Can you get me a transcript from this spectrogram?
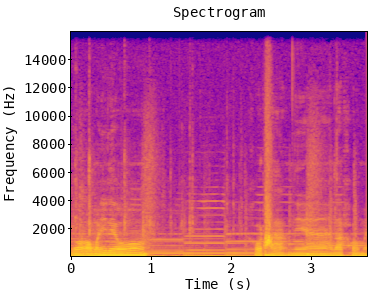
ตัวเอามานี่เร็วเขาถามเนี่ยรักเขาไหม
